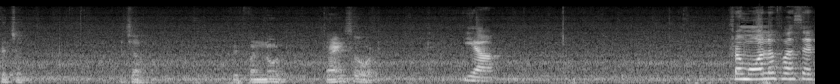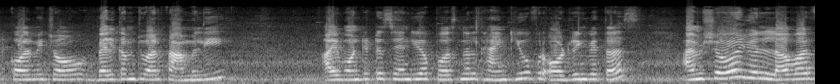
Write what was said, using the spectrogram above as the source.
केचप अच्छा पेपर नोट थैंक्स और व्हाट या from all of us at call me chao welcome to our family i wanted to send you a personal thank you for ordering with us. I'm sure you'll love our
